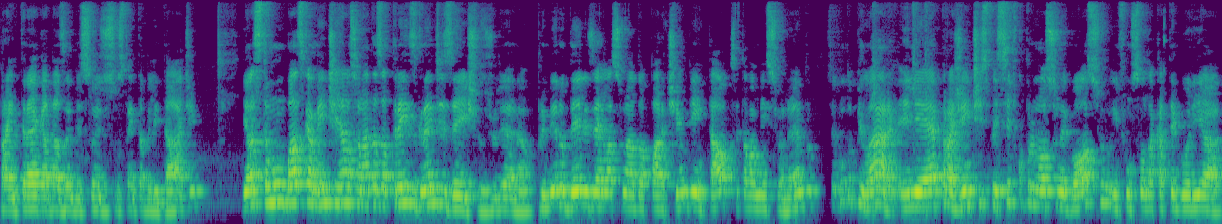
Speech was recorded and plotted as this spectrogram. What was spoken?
para a entrega das ambições de sustentabilidade. E elas estão basicamente relacionadas a três grandes eixos, Juliana. O primeiro deles é relacionado à parte ambiental, que você estava mencionando. O segundo pilar, ele é para a gente específico para o nosso negócio, em função da categoria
